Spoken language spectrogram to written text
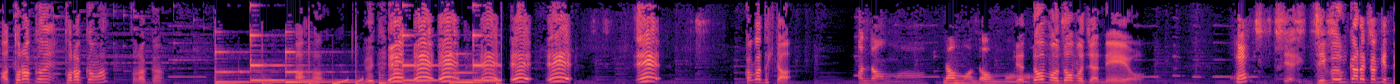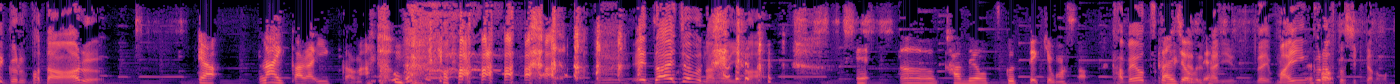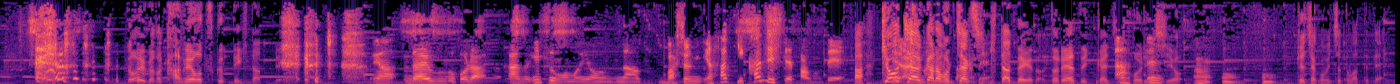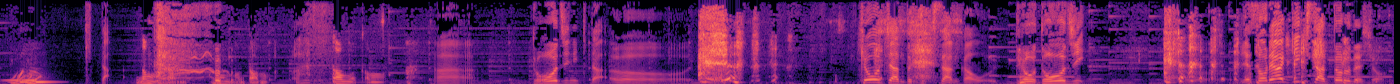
あ、トラくん、トラくんは？トラくん。あ、あ、え、え、え、え、え、え、え、え、かかってきた。どうも。どうもどうも。いや、どうもどうもじゃねえよ。え？いや、自分からかけてくるパターンある？いや、ないからいいかなと思って。え、大丈夫なの今？え、うーん、壁を作ってきました。壁を作ってきたって大何？なマインクラフトしてきたの？どういうこと？壁を作ってきたって。いや、だいぶほら、あの、いつものような場所に、いや、さっき家事してたので。あ、きょうちゃんからも着信来たんだけど、とりあえず一回ちょっと保留しよう。うん、うん、うん。きょうちゃんごめん、ちょっと待ってて。切った。どうもどうも。どうもどうも。どうも どうも。ああ、同時に来た。うーん。きょうちゃんとキキさんか、両、同時。う んいや、それはキキさん取るでしょ。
